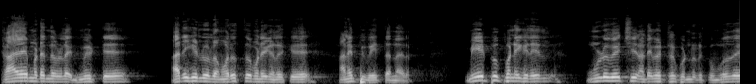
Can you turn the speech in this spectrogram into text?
காயமடைந்தவர்களை மீட்டு அருகில் உள்ள மருத்துவமனைகளுக்கு அனுப்பி வைத்தனர். மீட்பு பணிகளில் முழுவீச்சு நடைபெற்றுக் கொண்டிருக்கும் போது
